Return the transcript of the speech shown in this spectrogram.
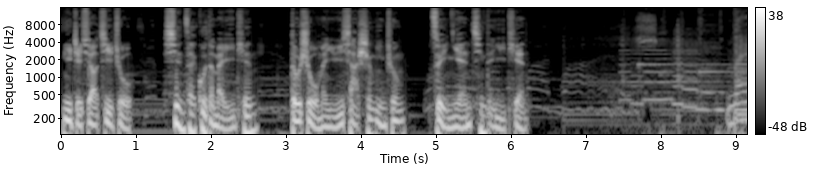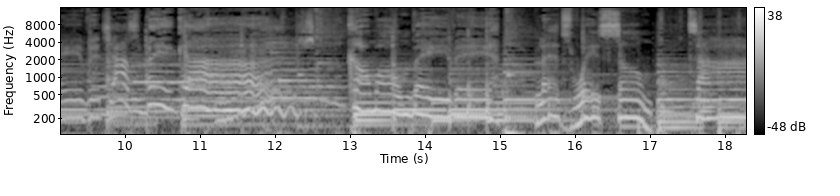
你只需要记住，现在过的每一天，都是我们余下生命中最年轻的一天。Maybe just because. Come on, baby. Let's waste some time.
